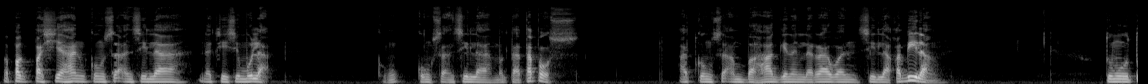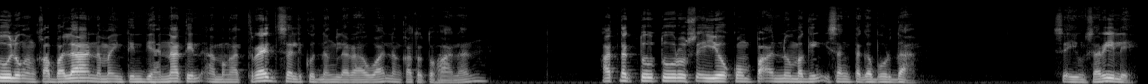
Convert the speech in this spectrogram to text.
mapagpasyahan kung saan sila nagsisimula, kung, kung saan sila magtatapos, at kung saan bahagi ng larawan sila kabilang. Tumutulong ang kabala na maintindihan natin ang mga thread sa likod ng larawan ng katotohanan at nagtuturo sa iyo kung paano maging isang tagaburda sa iyong sarili.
